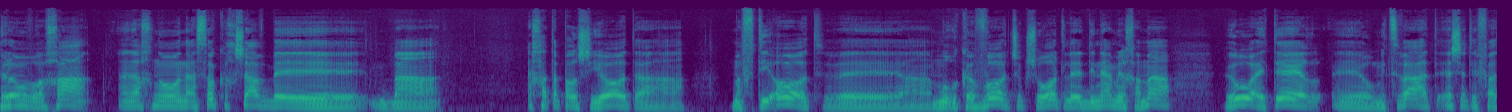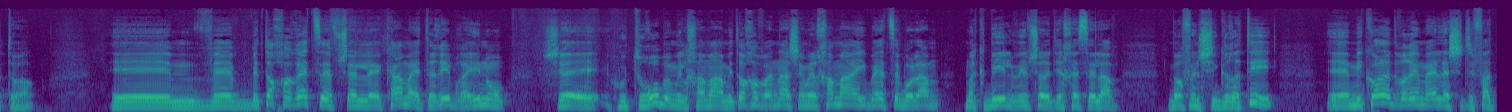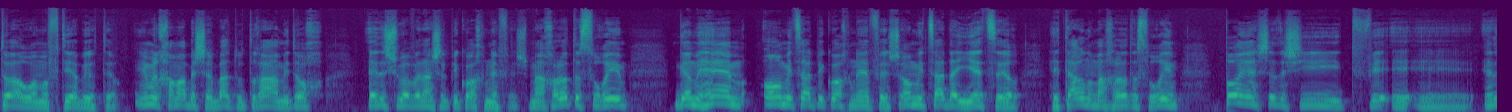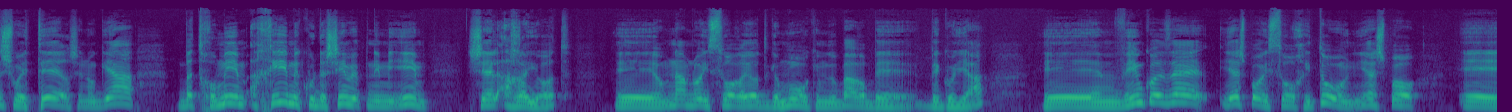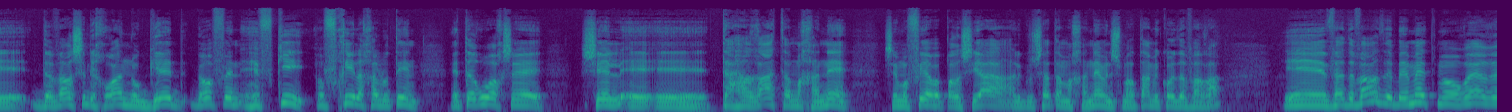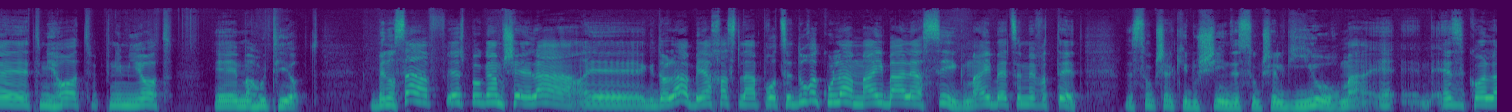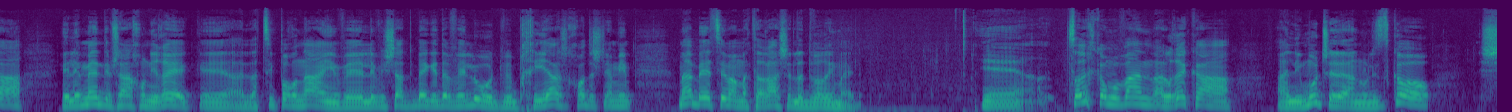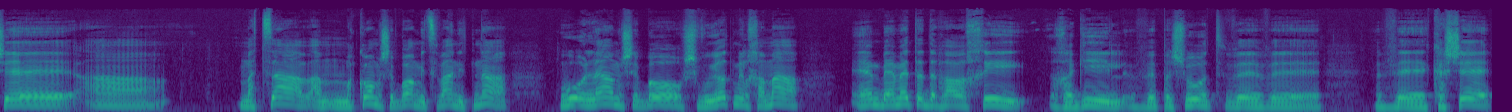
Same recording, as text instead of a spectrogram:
שלום וברכה, אנחנו נעסוק עכשיו באחת הפרשיות המפתיעות והמורכבות שקשורות לדיני המלחמה, והוא ההיתר אה, או מצוות אשת יפת תואר. אה, ובתוך הרצף של כמה היתרים ראינו שהותרו במלחמה, מתוך הבנה שמלחמה היא בעצם עולם מקביל ואי אפשר להתייחס אליו באופן שגרתי, מכל הדברים האלה שטיפת תואר הוא המפתיע ביותר. אם מלחמה בשבת הותרה מתוך איזושהי הבנה של פיקוח נפש, מאכלות אסורים, גם הם או מצד פיקוח נפש או מצד היצר, התרנו מאכלות אסורים, פה יש איזושהי, אה, אה, איזשהו היתר שנוגע בתחומים הכי מקודשים ופנימיים של עריות, אמנם לא איסור עריות גמור, כי מדובר בגויה, אה, ועם כל זה, יש פה איסור חיתון, יש פה אה, דבר שלכאורה נוגד באופן הפקי, הופכי לחלוטין, את הרוח ש, של אה, אה, טהרת המחנה שמופיע בפרשייה על קדושת המחנה ונשמרת מכל דבר רע. אה, והדבר הזה באמת מעורר אה, תמיהות פנימיות אה, מהותיות. בנוסף, יש פה גם שאלה אה, גדולה ביחס לפרוצדורה כולה, מה היא באה להשיג, מה היא בעצם מבטאת. זה סוג של קידושין, זה סוג של גיור, מה, אה, איזה כל האלמנטים שאנחנו נראה אה, על הציפורניים ולבישת בגד אבלות ובכייה של חודש ימים, מה בעצם המטרה של הדברים האלה. אה, צריך כמובן על רקע הלימוד שלנו לזכור שה... המצב, המקום שבו המצווה ניתנה, הוא עולם שבו שבויות מלחמה הם באמת הדבר הכי רגיל ופשוט ו- ו- וקשה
